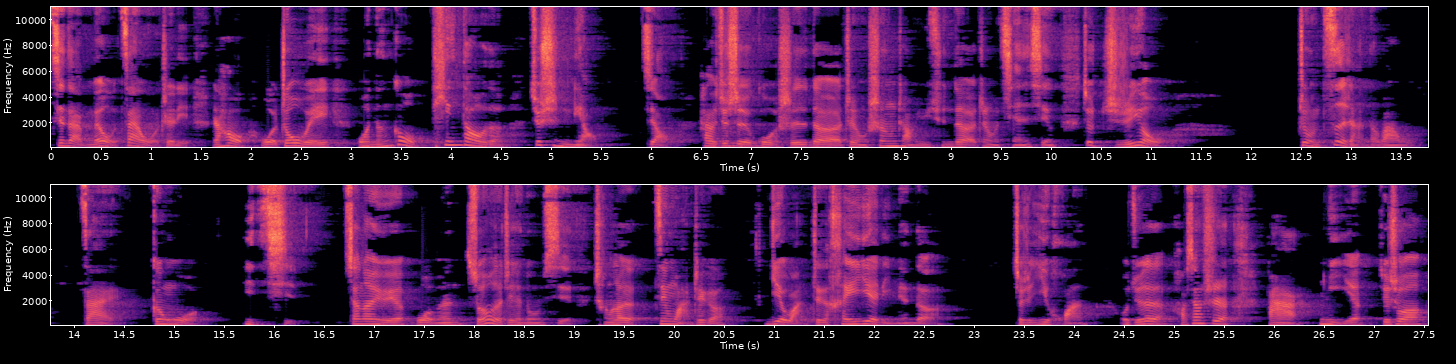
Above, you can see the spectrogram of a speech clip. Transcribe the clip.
现在没有在我这里。然后我周围我能够听到的就是鸟叫，还有就是果实的这种生长、鱼群的这种前行，就只有这种自然的万物在跟我一起，相当于我们所有的这些东西成了今晚这个夜晚这个黑夜里面的，就是一环。我觉得好像是把你，就说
